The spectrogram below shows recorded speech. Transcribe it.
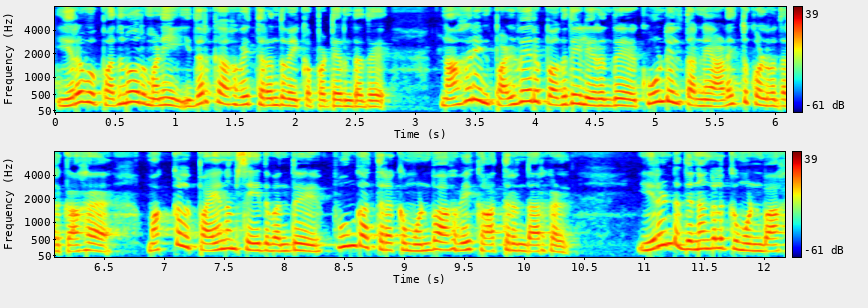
இரவு பதினோரு மணி இதற்காகவே திறந்து வைக்கப்பட்டிருந்தது. நகரின் பல்வேறு பகுதியிலிருந்து கூண்டில் தன்னை அடைத்துக் கொள்வதற்காக மக்கள் பயணம் செய்து வந்து பூங்கா திறக்கும் முன்பாகவே காத்திருந்தார்கள். இரண்டு தினங்களுக்கு முன்பாக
